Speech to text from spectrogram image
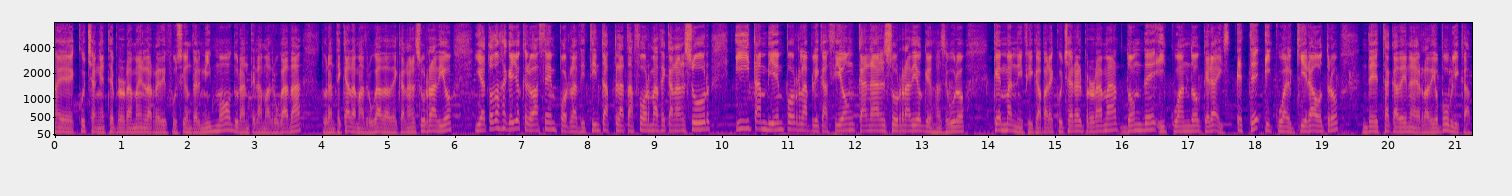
eh, escuchan este programa en la redifusión del mismo durante la madrugada, durante cada madrugada de Canal Sur Radio y a todos aquellos que lo hacen por las distintas plataformas de Canal Sur y también por la aplicación Canal Sur Radio que os aseguro que es magnífica para escuchar el programa donde y cuando queráis, este y cualquiera otro de esta cadena de radio pública.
